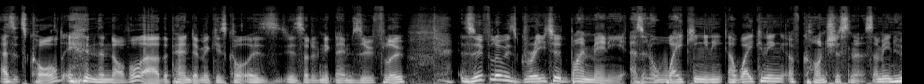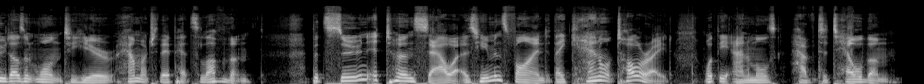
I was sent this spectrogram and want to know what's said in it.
as it's called in the novel, uh, the pandemic is called is, is, sort of nicknamed Zoo flu. Zoo flu is greeted by many as an awakening awakening of consciousness. I mean, who doesn't want to hear how much their pets love them? But soon it turns sour as humans find they cannot tolerate what the animals have to tell them.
